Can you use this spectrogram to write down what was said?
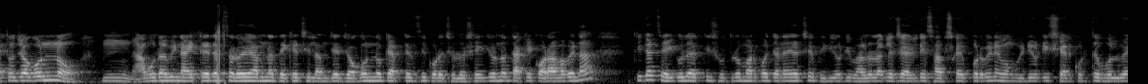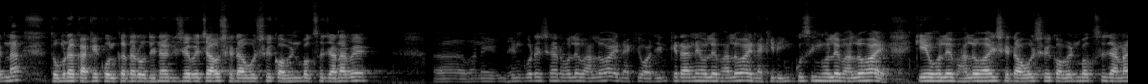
এত জঘন্য আবুধাবি নাইট রাইডার্সের হয়ে আমরা দেখেছিলাম যে জঘন্য ক্যাপ্টেন্সি করেছিল। সেই জন্য তাকে করা হবে না। ঠিক আছে, এইগুলো আর কি সূত্র মারফত জানা যাচ্ছে। ভিডিওটি ভালো লাগলে চ্যানেলটি সাবস্ক্রাইব করবেন এবং ভিডিওটি শেয়ার করতে ভুলবেন না। তোমরা কাকে কলকাতার অধিনায়ক হিসেবে চাও সেটা অবশ্যই কমেন্ট বক্সে জানাবে। মানে ভেঙ্কটেশ্বর হলে ভালো হয়, নাকি অজিঙ্ক্য রানে হলে ভালো হয়, নাকি রিঙ্কু সিং হলে ভালো হয়, কে হলে ভালো হয় সেটা অবশ্যই কমেন্ট বক্সে জানা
